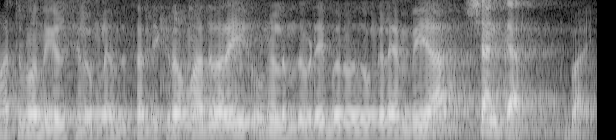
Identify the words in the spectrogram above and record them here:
மற்றொரு நிகழ்ச்சியில் உங்களை வந்து சந்திக்கிறோம். அதுவரை உங்களிடம் விடைபெறுவது உங்கள் எம்பிஆர் சங்கர். பாய்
